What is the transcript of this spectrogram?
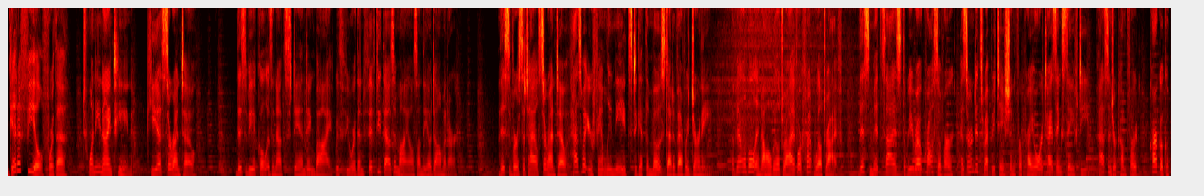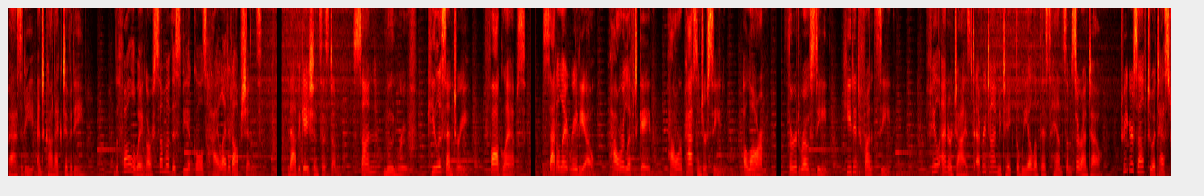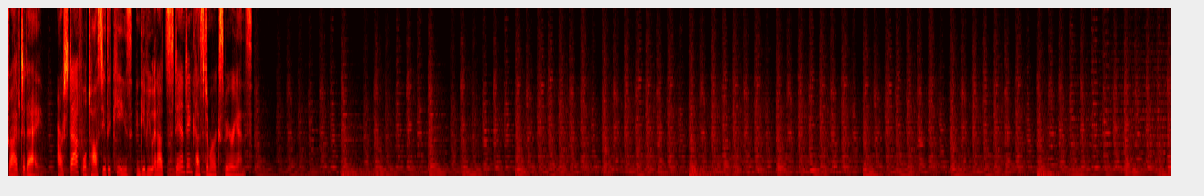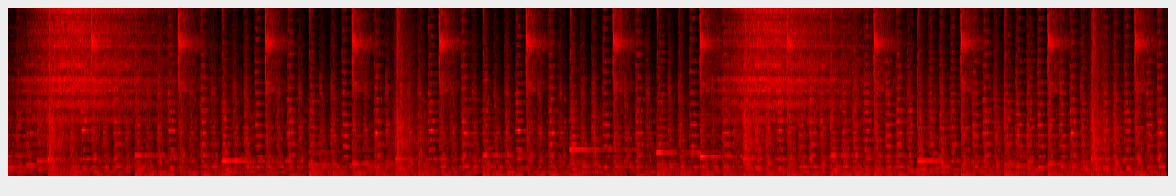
Get a feel for the 2019 Kia Sorento. This vehicle is an outstanding buy with fewer than 50,000 miles on the odometer. This versatile Sorento has what your family needs to get the most out of every journey. Available in all-wheel drive or front-wheel drive, this midsize three-row crossover has earned its reputation for prioritizing safety, passenger comfort, cargo capacity, and connectivity. The following are some of this vehicle's highlighted options. Navigation system, sun, moonroof, keyless entry, fog lamps, satellite radio, power liftgate, power passenger seat, alarm, third row seat, heated front seat. Feel energized every time you take the wheel of this handsome Sorento. Treat yourself to a test drive today. Our staff will toss you the keys and give you an outstanding customer experience.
